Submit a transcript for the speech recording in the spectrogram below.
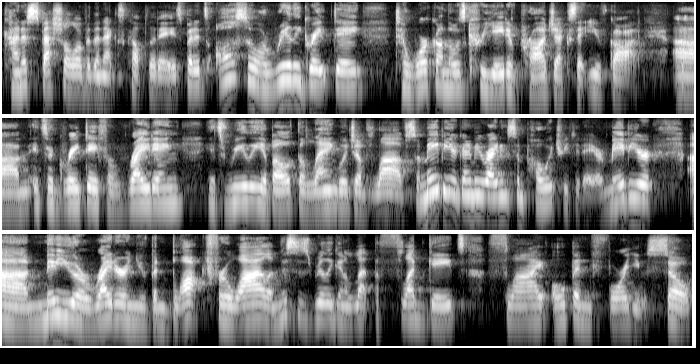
kind of special over the next couple of days. But it's also a really great day to work on those creative projects that you've got. Um, it's a great day for writing. It's really about the language of love. So maybe you're going to be writing some poetry today, or maybe you're um, maybe you're a writer and you've been blocked for a while, and this is really going to let the floodgates fly open for you. So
